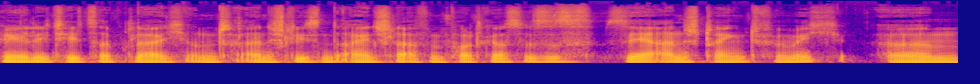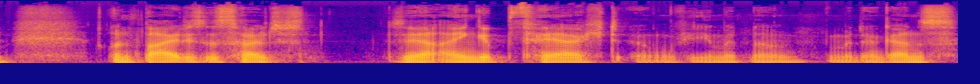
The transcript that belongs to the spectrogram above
Realitätsabgleich und anschließend Einschlafen Podcast. Das ist sehr anstrengend für mich. Ähm, und beides ist halt sehr eingepfercht irgendwie mit einem, mit einem ganz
